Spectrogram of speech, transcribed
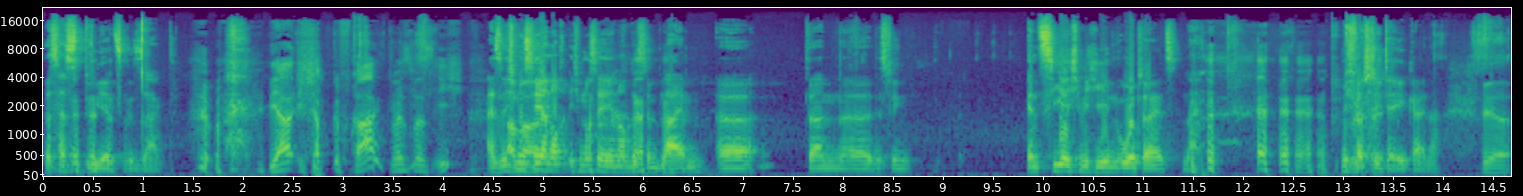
Das hast du jetzt gesagt. Ja, ich habe gefragt, weißt du was ich? Also ich muss hier ja noch, ich muss ja hier noch ein bisschen bleiben. Äh, dann äh, deswegen entziehe ich mich jeden Urteils. Nein. Mich versteht ja eh keiner. Ja.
